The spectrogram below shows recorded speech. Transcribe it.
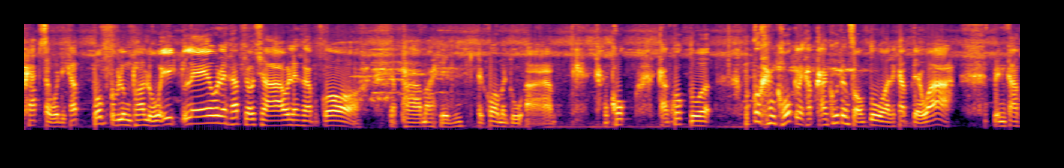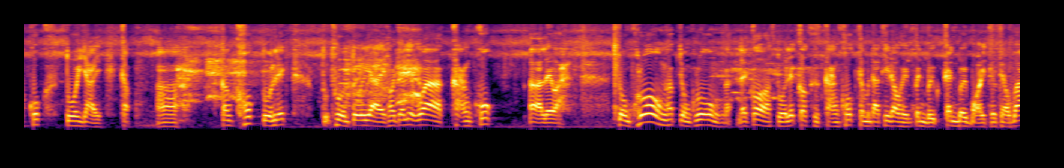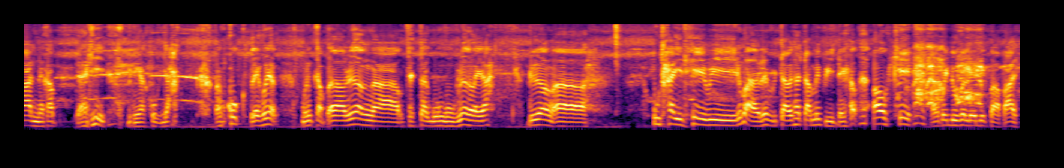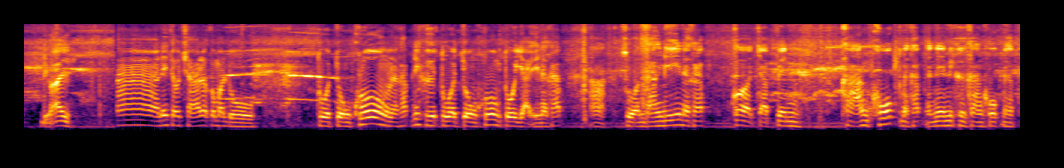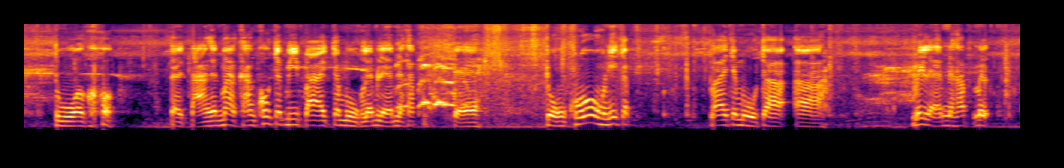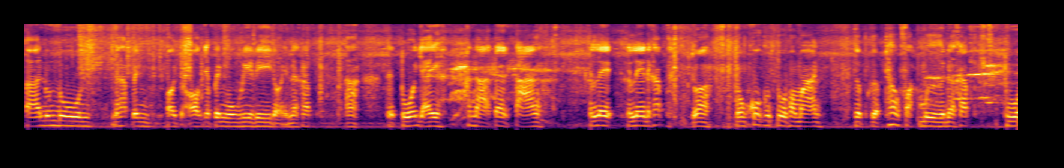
ครับสวัสดีครับ พบกับลุงพาหลอีกแล้วนะครับ เช้าๆนะครับ ก็จะพามาเห็นแล้วก็มาดูอ่าขังคกขังคกตัวมันก็ขังคกเลยครับขังคกทั้งสองตัวนะครับ แต่ว่าเป็นขังคกตัวใหญ่กับอ่าขังคกตัวเล็กตัวส่วนตัวใหญ่เขาจะเรียกว่าขังคกอ่าอะไรวะจงโครงครับจงโครงแล้วก็ตัวเล็กก็คือกางคกธรรมดาที่เราเห็นเป็นกันบ่อยๆแถวๆบ้านนะครับ แต่ที่เป็นกางคกยักษ์ กางคุกอะไรเขาเรียกเหมือนกับเรื่องจะจะวงเรื่องอะไรนะเรื่องอุทัยเทวีหรือเปล่าถ้าจำถ้าจำไม่ผิดนะครับโอเคเราไปดูกันเลยดีกว่าไปเดี๋ยวไอ้อ่านี่เช้าๆเราก็มาดูตัวจงโครงนะครับ นี่คือตัวจงโครงตัวใหญ่นะครับอ่าส่วนทางนี้นะครับ ก็จะเป็นคางคกนะครับ อันนี้นี่คือคางคกนะครับ ตัวก็แตกต่างกันมากคางคกจะมีปลายจมูกแหลมๆนะครับ แต่จงโครงนี้จะปลายจมูกจะอ่าไม่แหลมนะครับไม่อ่านูนๆนะครับ เป็นออกจะออกจะเป็นวงรีๆหน่อยนะครับอ่าแต่ตัวใหญ่ขนาดแตกต่างกันเลยกันเลยนะครับ ตัวตรงโคกตัวประมาณเกือบเกือบเท่าฝักมือนะครับตัว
